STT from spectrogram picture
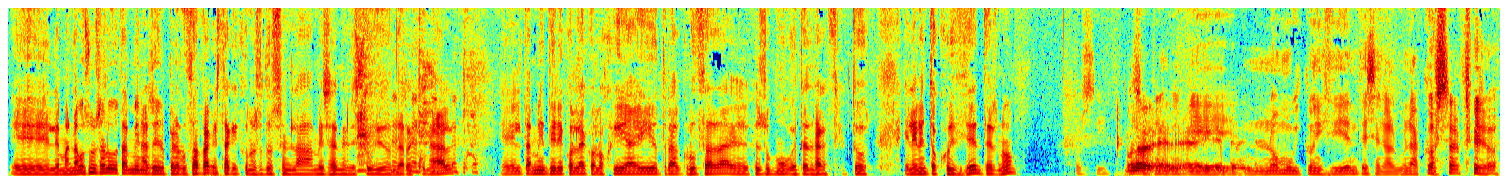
le mandamos un saludo también al señor Perruzafa, que está aquí con nosotros en la mesa en el estudio de Regional. Él también tiene con la ecología ahí otra cruzada, que supongo que tendrá ciertos elementos coincidentes, ¿no? Pues sí, supongo que eh, no muy coincidentes en algunas cosas, pero...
